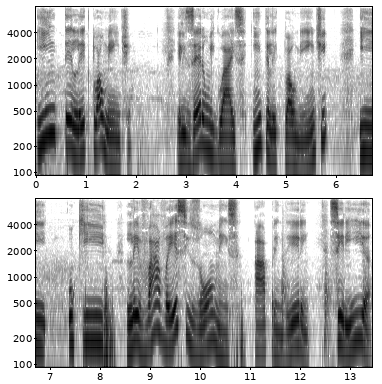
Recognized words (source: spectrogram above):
intelectualmente. Eles eram iguais intelectualmente e o que levava esses homens a aprenderem seria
